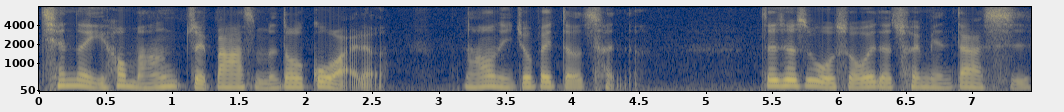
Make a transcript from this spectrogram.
牵了以后，马上嘴巴什么都过来了。”然后你就被得逞了，这就是我所谓的催眠大师。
